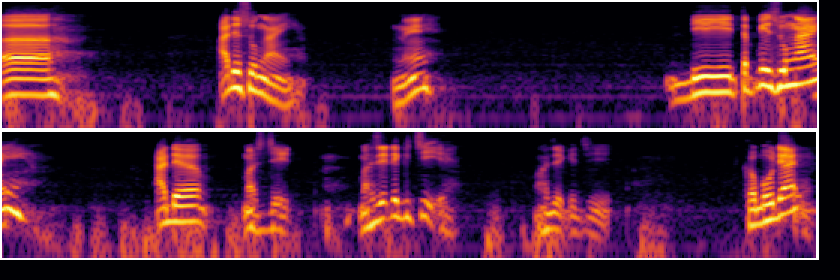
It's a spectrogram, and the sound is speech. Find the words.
Uh, ada sungai Ni. Di tepi sungai ada masjid. Masjid dia kecil. Masjid kecil. Kemudian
